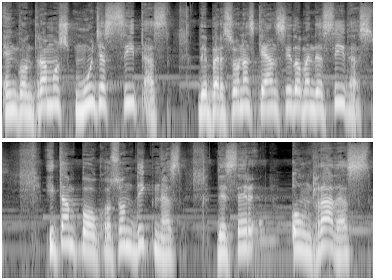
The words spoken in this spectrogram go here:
encontramos muchas citas de personas que han sido bendecidas y tampoco son dignas de ser honradas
